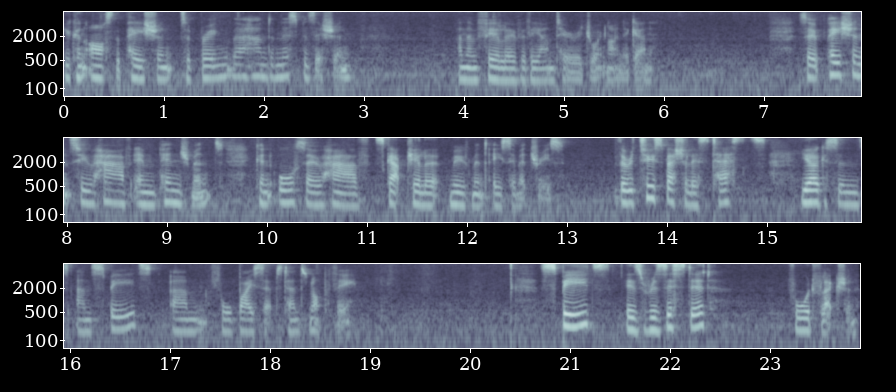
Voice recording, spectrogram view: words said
you can ask the patient to bring their hand in this position and then feel over the anterior joint line again. So patients who have impingement can also have scapular movement asymmetries. There are two specialist tests, Yergason's and Speeds, um, for biceps tendinopathy. Speeds is resisted forward flexion.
